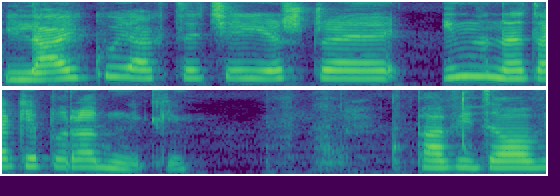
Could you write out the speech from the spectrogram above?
i lajku, jak chcecie jeszcze inne takie poradniki. Pa widzowie.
